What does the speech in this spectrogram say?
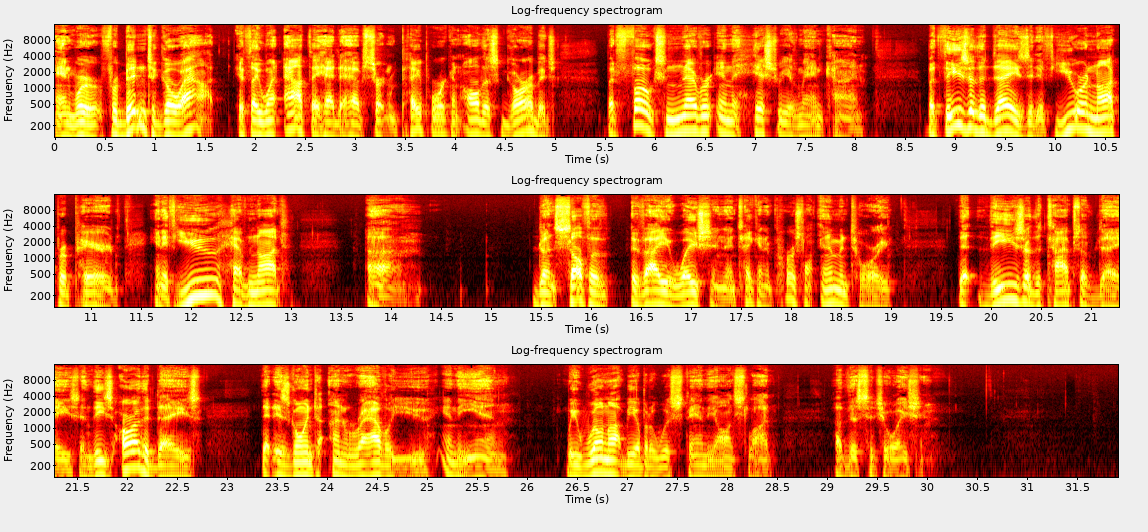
and were forbidden to go out. If they went out, they had to have certain paperwork and all this garbage. But, folks, never in the history of mankind. But these are the days that if you are not prepared and if you have not done self evaluation and taken a personal inventory, that these are the types of days, and these are the days that is going to unravel you in the end. We will not be able to withstand the onslaught of this situation.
